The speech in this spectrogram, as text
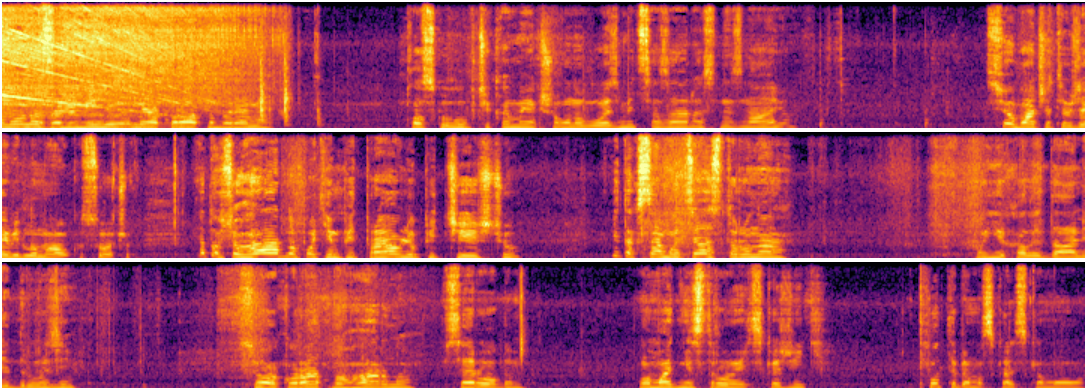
Воно у нас алюмінієве, ми акуратно беремо плоскогубчиками, якщо воно возьметься зараз, не знаю. Все, бачите, вже відломав кусочок. Я то все гарно потім підправлю, підчищу. І так само ця сторона. Поїхали далі, друзі. Все акуратно, гарно, все робимо. Ламать строїть, скажіть. Фу тебе москальська мова.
